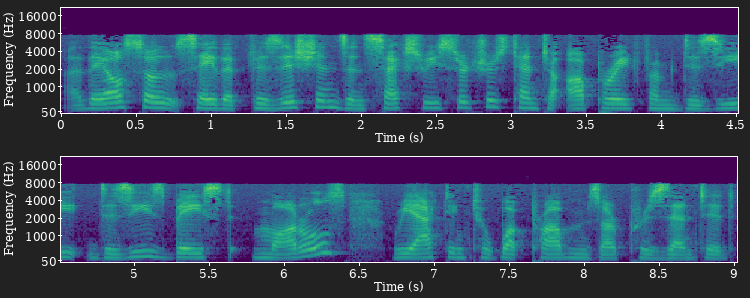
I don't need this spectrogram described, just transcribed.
Uh, they also say that physicians and sex researchers tend to operate from disease based models, reacting to what problems are presented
